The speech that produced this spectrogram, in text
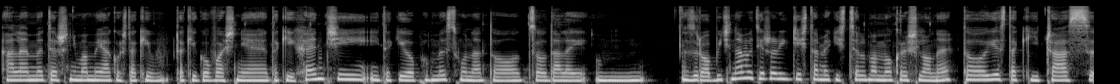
ale my też nie mamy jakoś takiej, takiego właśnie takiej chęci i takiego pomysłu na to, co dalej mm, zrobić. Nawet jeżeli gdzieś tam jakiś cel mamy określony, to jest taki czas, y,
